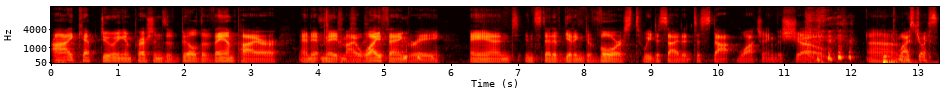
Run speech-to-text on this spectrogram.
I kept doing impressions of Bill the Vampire and it made my wife angry. And instead of getting divorced, we decided to stop watching the show. Um, Wise choice.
